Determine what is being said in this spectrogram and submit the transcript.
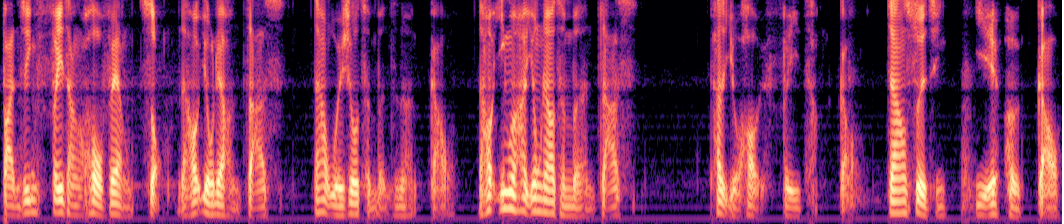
钣金非常厚，非常重，然后用料很扎实，但它维修成本真的很高，然后因为它用料成本很扎实，它的油耗也非常高。加上税金也很高，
